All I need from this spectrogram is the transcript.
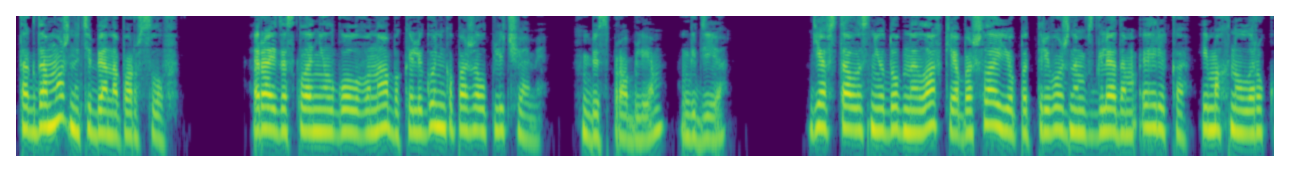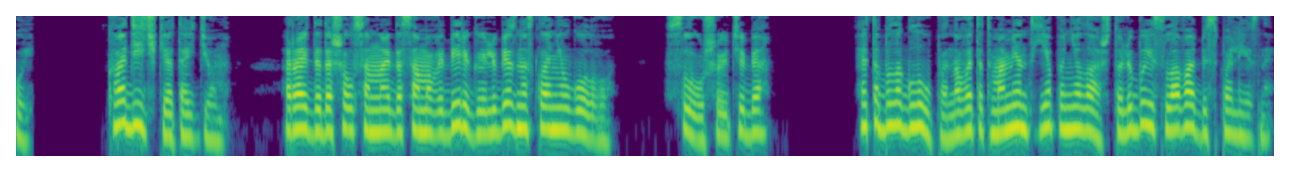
«Тогда можно тебя на пару слов?» Райда склонил голову на бок и легонько пожал плечами. «Без проблем. Где?» Я встала с неудобной лавки, обошла ее под тревожным взглядом Эрика и махнула рукой. «К водичке отойдем». Райда дошел со мной до самого берега и любезно склонил голову. «Слушаю тебя». Это было глупо, но в этот момент я поняла, что любые слова бесполезны.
